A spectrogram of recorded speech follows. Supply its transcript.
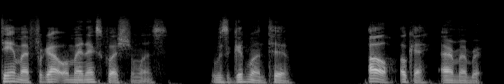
damn, I forgot what my next question was. It was a good one too. Oh, okay, I remember it.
